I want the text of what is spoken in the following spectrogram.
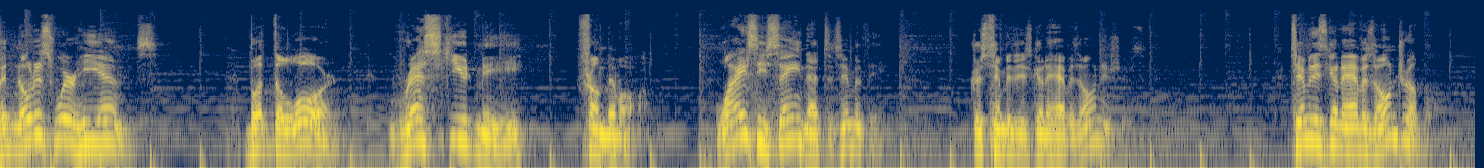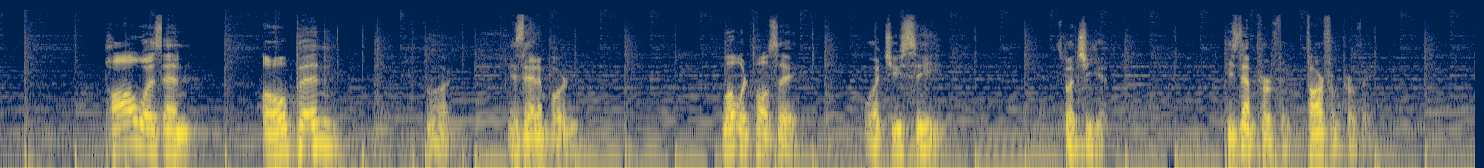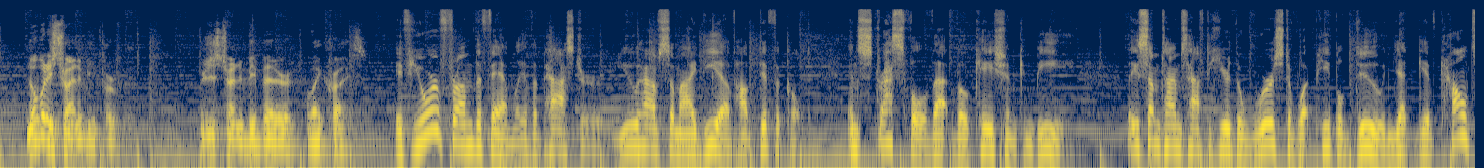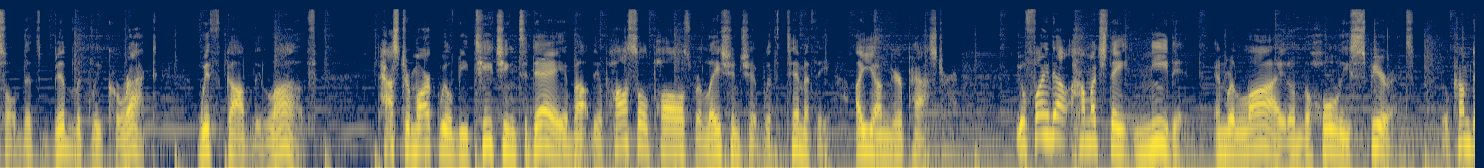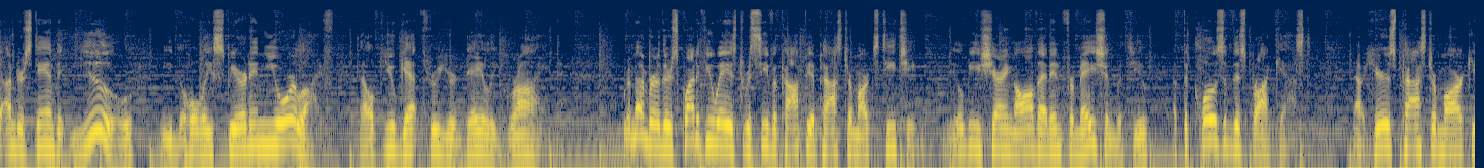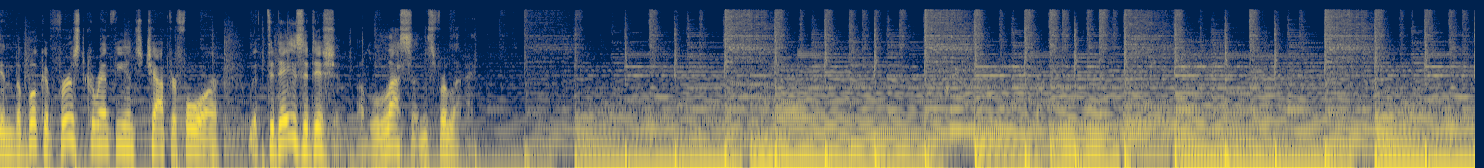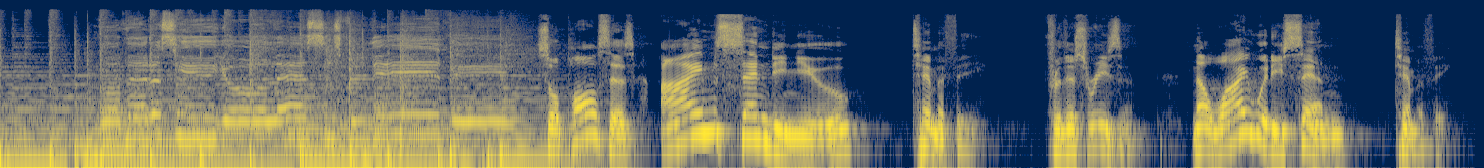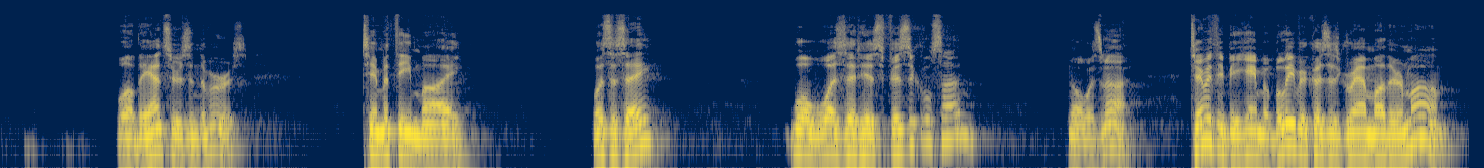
But notice where he ends. But the Lord rescued me from them all. Why is he saying that to Timothy? Because Timothy is going to have his own issues. Timothy's going to have his own trouble. Paul was an open book. Is that important? What would Paul say? What you see is what you get. He's not perfect, far from perfect. Nobody's trying to be perfect. We're just trying to be better like Christ. If you're from the family of a pastor, you have some idea of how difficult and stressful that vocation can be. They sometimes have to hear the worst of what people do and yet give counsel that's biblically correct with godly love. Pastor Mark will be teaching today about the Apostle Paul's relationship with Timothy, a younger pastor. You'll find out how much they needed and relied on the Holy Spirit. You'll come to understand that you need the Holy Spirit in your life to help you get through your daily grind. Remember, there's quite a few ways to receive a copy of Pastor Mark's teaching. We'll be sharing all that information with you at the close of this broadcast. Now here's Pastor Mark in the book of 1 Corinthians chapter 4 with today's edition of Lessons for Living. So Paul says, I'm sending you Timothy for this reason. Now, why would he send Timothy? Well, the answer is in the verse. Timothy, my, what's it say? Well, was it his physical son? No, it was not. Timothy became a believer because his grandmother and mom.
